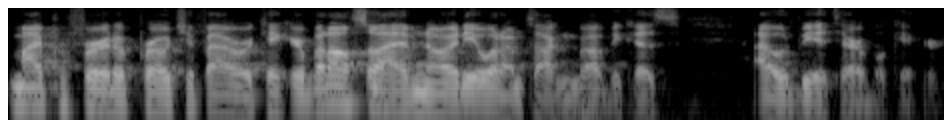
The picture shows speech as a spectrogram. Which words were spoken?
my preferred approach if I were a kicker. But also, I have no idea what I'm talking about because I would be a terrible kicker.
